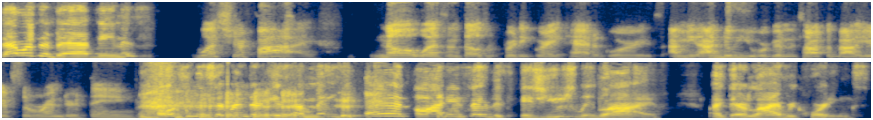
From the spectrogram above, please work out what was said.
That wasn't bad, Venus. What's your five? No, it wasn't. Those are pretty great categories. I mean, I knew you were going to talk about your surrender thing. Ultimate Surrender is amazing. And oh, I didn't say this. It's usually live. Like they're live recordings.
